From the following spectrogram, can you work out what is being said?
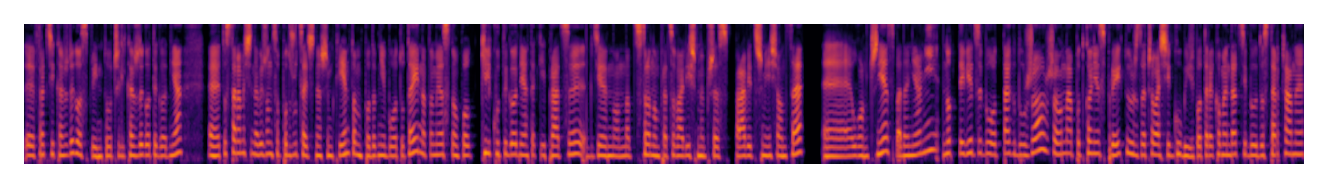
w trakcie każdego sprintu, czyli każdego tygodnia, e, to staramy się na bieżąco podrzucać naszym klientom. Podobnie było tutaj. Natomiast no, po kilku tygodniach takiej pracy, gdzie no, nad stroną pracowaliśmy przez prawie trzy miesiące, e, łącznie z badaniami, no tej wiedzy było tak dużo, że ona pod koniec projektu już zaczęła się gubić, bo te rekomendacje były dostarczane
